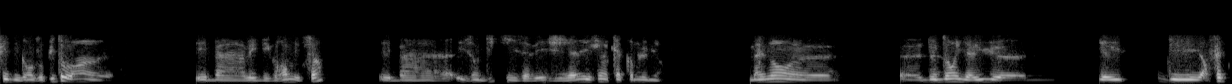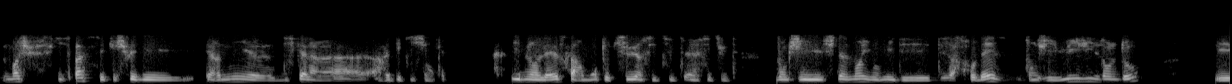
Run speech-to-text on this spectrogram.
fait des grands hôpitaux, hein, et ben, avec des grands médecins, et ben, ils ont dit qu'ils avaient jamais vu un cas comme le mien. Maintenant, euh, euh, dedans, il y a eu, euh, il y a eu des. En fait, moi, ce qui se passe, c'est que je fais des hernies euh, discales à, répétition. Ils me l'enlèvent, ça remonte au-dessus, ainsi de suite, ainsi de suite. Donc, finalement, ils m'ont mis des, des arthrodèses. Donc, j'ai huit vis dans le dos, et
